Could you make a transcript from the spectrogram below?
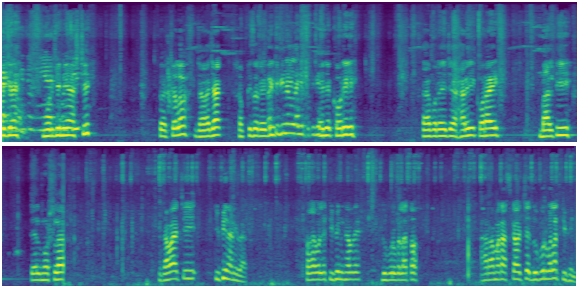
এই যে মুরগি নিয়ে আসছি। তো চলো যাওয়া যাক সব কিছু রেডি এই যে খড়ি তারপরে এই যে হাড়ি কড়াই বালতি তেল মশলা। যাওয়া আছি টিফিন আনিবার। সবাই বলে টিফিন খাবে দুপুরবেলা তো। আর আমার আজকে হচ্ছে দুপুরবেলা টিফিন।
